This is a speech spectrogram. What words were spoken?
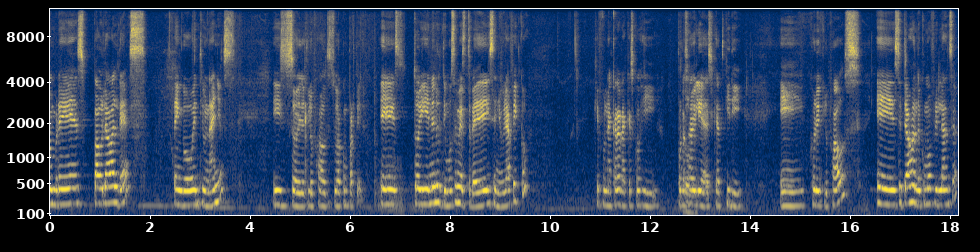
nombre es Paula Valdés, tengo 21 años y soy del Clubhouse Estuve a Compartir. Estoy en el último semestre de diseño gráfico, que fue una carrera que escogí por las habilidades que adquirí eh, con el Clubhouse. Eh, estoy trabajando como freelancer,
